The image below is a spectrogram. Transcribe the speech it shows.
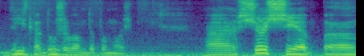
дійсно дуже вам допоможе. Що ще? Е,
